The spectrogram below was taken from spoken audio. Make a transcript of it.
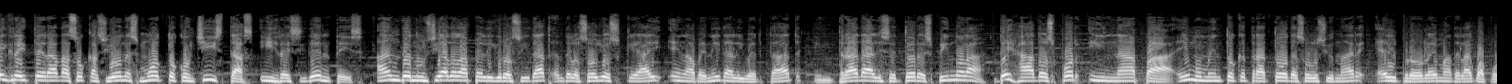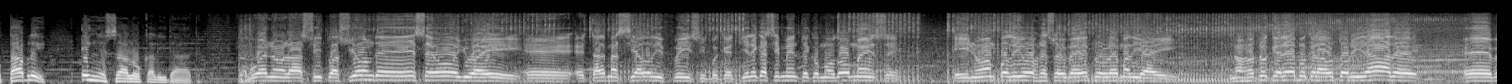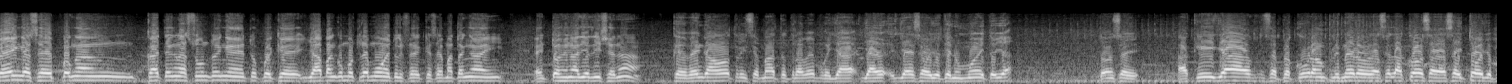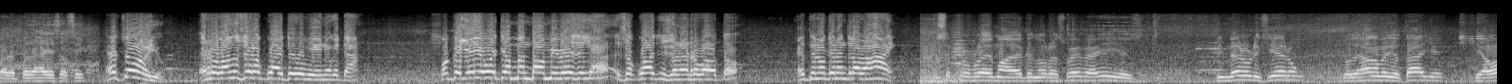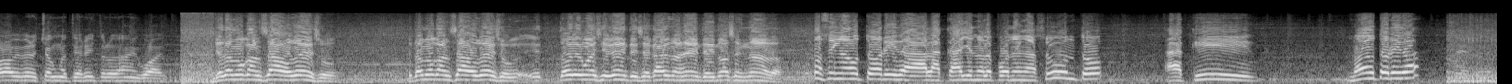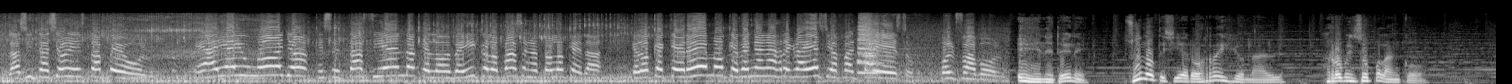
En reiteradas ocasiones, motoconchistas y residentes han denunciado la peligrosidad de los hoyos que hay en la avenida Libertad, entrada al sector Espínola, dejados por INAPA en momento que trató de solucionar el problema del agua potable en esa localidad. Bueno, la situación de ese hoyo ahí eh, está demasiado difícil porque tiene casi como dos meses y no han podido resolver el problema de ahí. Nosotros queremos que las autoridades eh, vengan, se pongan, caten el asunto en esto, porque ya van como tres muertos que se, que se matan ahí, entonces nadie dice nada. Que venga otro y se mate otra vez, porque ya, ya, ya ese hoyo tiene un muerto ya. Entonces, aquí ya se procuran primero de hacer las cosas, de hacer tollo para después dejar eso así. Este hoyo es robándose los cuartos del gobierno que está. Porque ya ellos han mandado mil veces ya esos cuartos y se los han robado todo. Estos no quieren trabajar. Ese problema es que no resuelve ahí. Primero lo hicieron, lo dejan a medio talle y ahora vivir echando una tierrita y lo dejan igual. Ya estamos cansados de eso. Estamos cansados de eso. Todo es un accidente y se cae una gente y no hacen nada. Sin autoridad, a la calle no le ponen asunto. Aquí no hay autoridad. La situación está peor. Ahí hay un hoyo que se está haciendo, que los vehículos pasen a todo lo que da. Que lo que queremos que vengan a arreglar eso y a faltar eso, por favor. NTN, su noticiero regional, Robinson Polanco.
